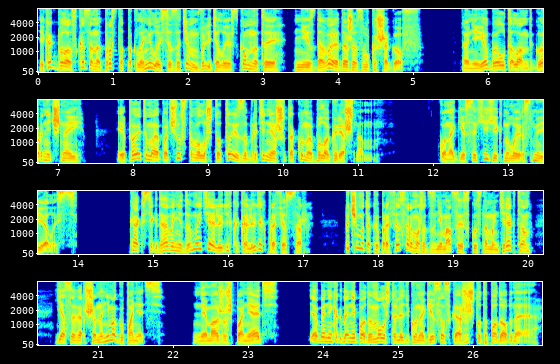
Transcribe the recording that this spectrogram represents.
и, как было сказано, просто поклонилась, а затем вылетела из комнаты, не издавая даже звука шагов. У неё был талант горничной, и поэтому я почувствовал, что то изобретение Шитакуна было грешным. Кунагиса хихикнула и рассмеялась. «Как всегда, вы не думаете о людях как о людях, профессор? Почему такой профессор может заниматься искусственным интеллектом, я совершенно не могу понять». «Не можешь понять? Я бы никогда не подумал, что леди Кунагиса скажет что-то подобное».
